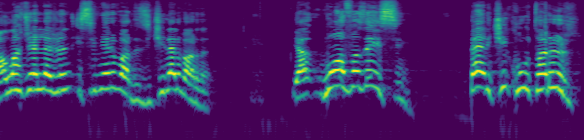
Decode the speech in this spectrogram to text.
Allah Celle Celaluhu'nun isimleri vardı, zikirler vardı. Ya muhafaza etsin. Belki kurtarır.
